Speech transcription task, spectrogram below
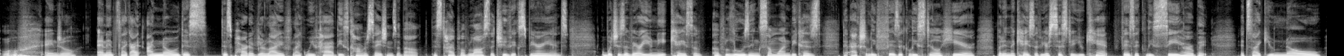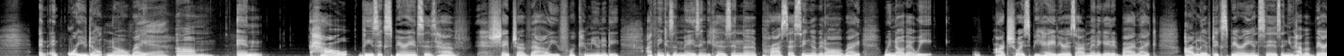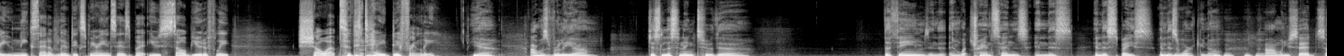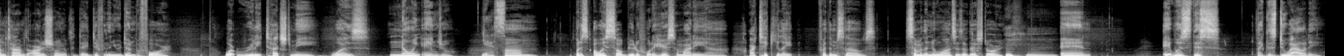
oh, Angel. And it's like I, I know this this part of your life. Like we've had these conversations about this type of loss that you've experienced, which is a very unique case of of losing someone because they're actually physically still here. But in the case of your sister, you can't physically see her, but it's like you know and, and or you don't know, right? Yeah. Um, and how these experiences have shaped our value for community i think is amazing because in the processing of it all right we know that we our choice behaviors are mitigated by like our lived experiences and you have a very unique set of lived experiences but you so beautifully show up to the day differently Yeah. I was really um just listening to the the themes and the, and what transcends in this in this space in this work. You know, Um, when you said sometimes the art is showing up today different than you've done before, what really touched me was knowing Angel. Yes. Um, but it's always so beautiful to hear somebody uh, articulate for themselves some of the nuances of their story. And it was this, like this duality.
